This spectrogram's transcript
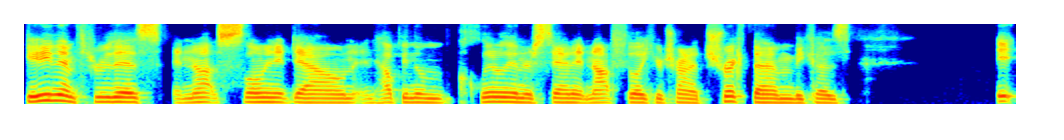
getting them through this and not slowing it down and helping them clearly understand it, not feel like you're trying to trick them because it,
